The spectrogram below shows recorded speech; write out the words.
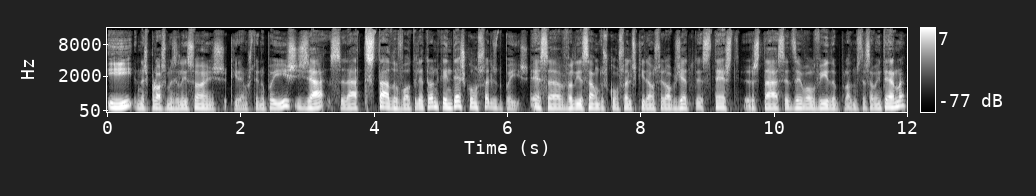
e nas próximas eleições que iremos ter no país já será testado o voto eletrónico em 10 conselhos do país. Essa avaliação dos conselhos que irão ser objeto desse teste está a ser desenvolvida pela Administração Interna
